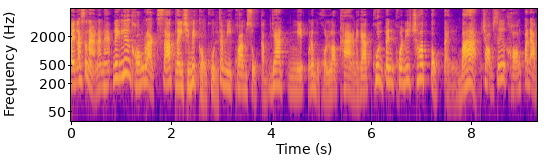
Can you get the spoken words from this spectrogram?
เป็นลักษณะนั้นฮะในเรื่องของหลักทรัพย์ในชีวิตของคุณจะมีความสุขกับญาติมิตรและบุคคลรอบข้างนะครับ คุณเป็นคนที่ชอบตกแต่งบ้าน ชอบซื้อของประดับ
